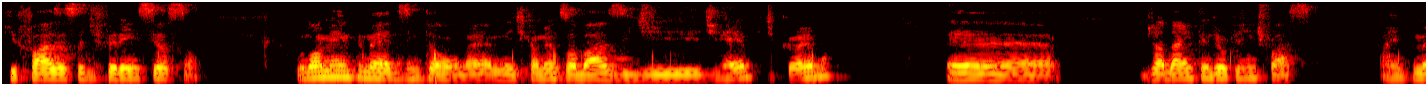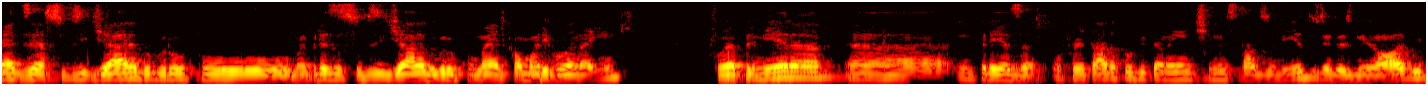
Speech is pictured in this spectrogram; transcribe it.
que faz essa diferenciação. O nome Hemp Meds, então, né, medicamentos à base de, de hemp, de cânhamo, é, já dá a entender o que a gente faz. A Hemp Meds é a subsidiária do grupo, uma empresa subsidiária do grupo Medical Marijuana Inc. Foi a primeira empresa ofertada publicamente nos Estados Unidos em 2009,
